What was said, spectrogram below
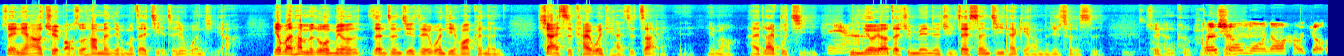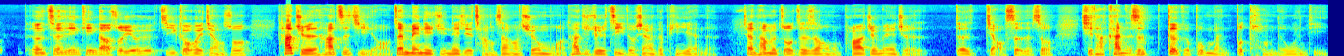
所以你还要确保说他们有没有在解这些问题啊？要不然他们如果没有认真解这些问题的话，可能下一次开问题还是在，有没有？还来不及，对啊，你又要再去 manage，再升级台给他们去测试，所以很可怕。修模都好久。嗯、呃，曾经听到说有机构会讲说，他觉得他自己哦，在 manage 那些厂商哦修模，他就觉得自己都像一个 PM 的，像他们做这种 project manager。的角色的时候，其实他看的是各个部门不同的问题，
